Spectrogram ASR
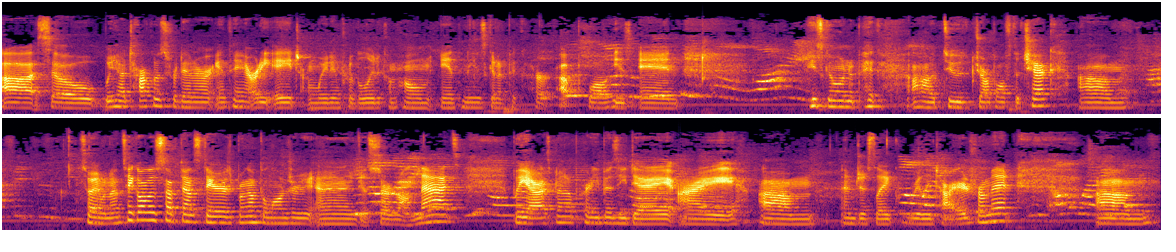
Uh, so we had tacos for dinner. Anthony already ate. I'm waiting for Lily to come home. Anthony's gonna pick her up while he's in. He's going to pick, uh, to drop off the check. Um, so I'm gonna take all this stuff downstairs, bring up the laundry, and get started on that. But yeah, it's been a pretty busy day. I um, am just like really tired from it. Um,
